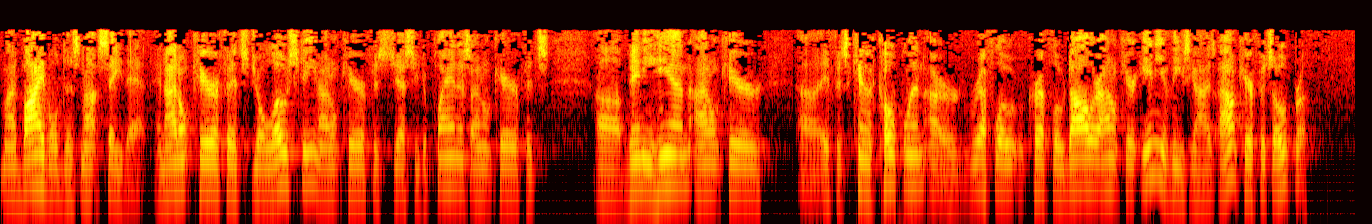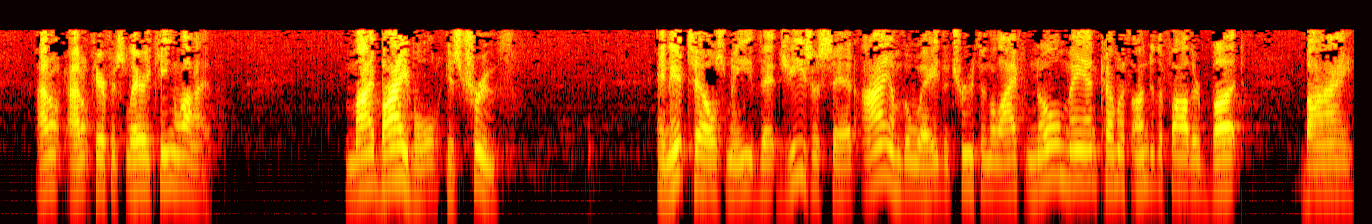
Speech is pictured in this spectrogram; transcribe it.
My Bible does not say that. And I don't care if it's Joel Osteen. I don't care if it's Jesse Duplantis. I don't care if it's uh, Benny Hinn. I don't care uh, if it's Kenneth Copeland or Creflo, Creflo Dollar. I don't care any of these guys. I don't care if it's Oprah. I don't, I don't care if it's Larry King Live. My Bible is truth. And it tells me that Jesus said, I am the way, the truth, and the life. No man cometh unto the Father but by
